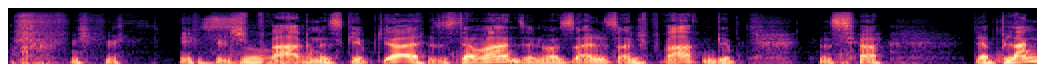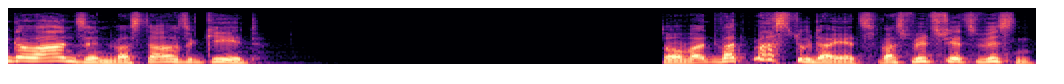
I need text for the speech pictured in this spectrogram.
Wie viele So. Sprachen es gibt. Ja, das ist der Wahnsinn, was es alles an Sprachen gibt. Das ist ja der blanke Wahnsinn, was da so geht. So, was, machst du da jetzt? Was willst du jetzt wissen?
